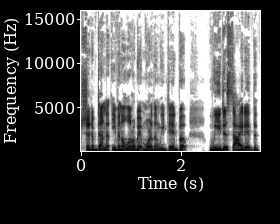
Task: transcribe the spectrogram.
should have done even a little bit more than we did, but we decided that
